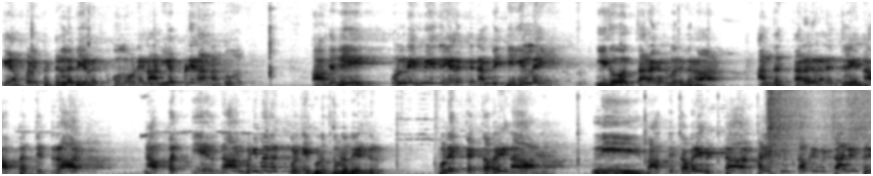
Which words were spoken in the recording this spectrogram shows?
நீ அப்படிப்பட்ட நிலைமையில் இருக்கும்போது உன்னை நான் எப்படி நான் நம்புவது? ஆகவே உன்னை மீது எனக்கு நம்பிக்கை இல்லை. இதோ தரகன் வருகிறார். அந்த தரகனிடத்திலே நாற்பத்தி எட்டு நாள் நாற்பத்தி ஏழு நாள் முடிவதற்குள் நீ கொடுத்து விட வேண்டும். கொடுக்க தவறினால் நீ வாக்கு தவறிவிட்டால் பழிக்கும் தவறிவிட்டால் என்று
